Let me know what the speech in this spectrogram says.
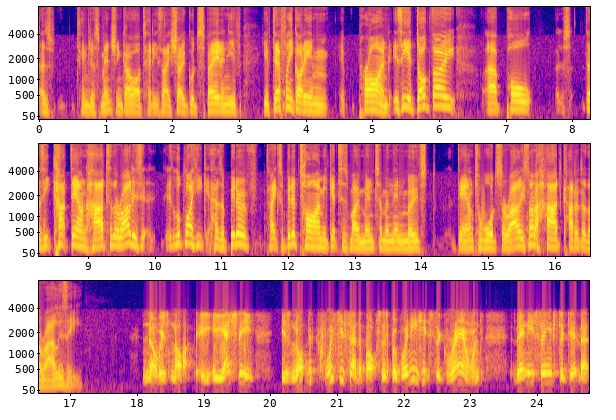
as Tim just mentioned, Go Wild Teddies, they show good speed, and you've you've definitely got him primed. Is he a dog though, uh, Paul? Does he cut down hard to the rail? It, it look like he has a bit of takes a bit of time. He gets his momentum and then moves down towards the rail. He's not a hard cutter to the rail, is he? No, he's not. He, he actually is not the quickest out of boxes, but when he hits the ground, then he seems to get that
